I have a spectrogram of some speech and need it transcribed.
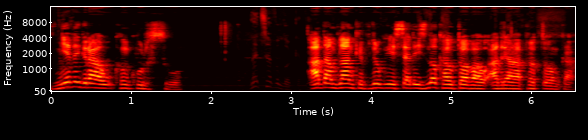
Nie wygrał konkursu. Adam Blanke w drugiej serii znokautował Adriana Protonka.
